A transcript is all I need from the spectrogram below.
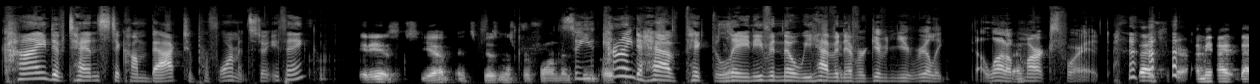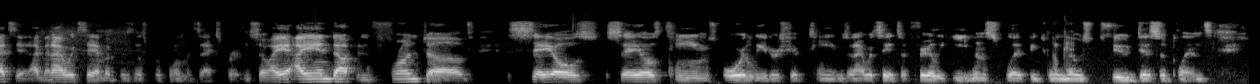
kind of tends to come back to performance, don't you think? It is. Yep. It's business performance. So you kind of have picked the lane, even though we haven't ever given you really a lot of that's, marks for it. that's fair. I mean, I, that's it. I mean, I would say I'm a business performance expert, and so I, I end up in front of sales sales teams or leadership teams and i would say it's a fairly even split between okay. those two disciplines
